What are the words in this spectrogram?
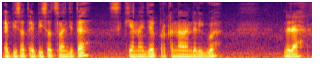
episode-episode selanjutnya. Sekian aja perkenalan dari gue dadah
